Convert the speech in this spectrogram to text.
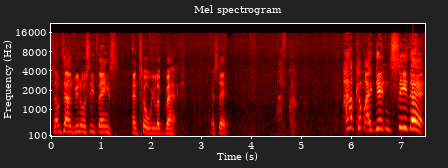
Sometimes we don't see things until we look back and say, How come I didn't see that?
